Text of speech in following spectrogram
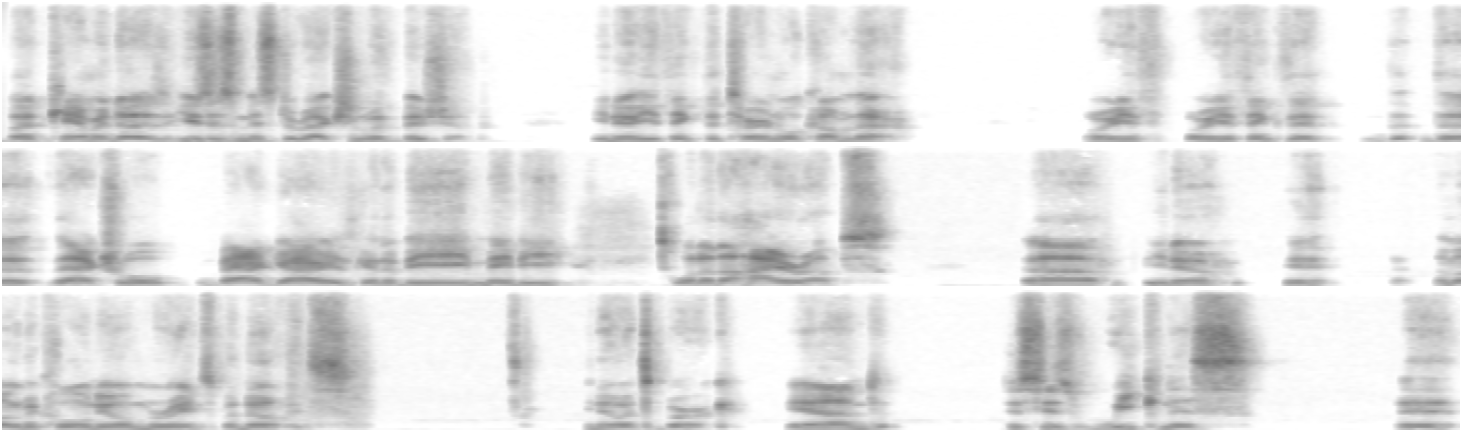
but Cameron does uses misdirection with Bishop. You know, you think the turn will come there, or you or you think that the the, the actual bad guy is going to be maybe one of the higher ups. Uh, you know, in, among the colonial marines, but no, it's you know it's Burke and just his weakness. Uh,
